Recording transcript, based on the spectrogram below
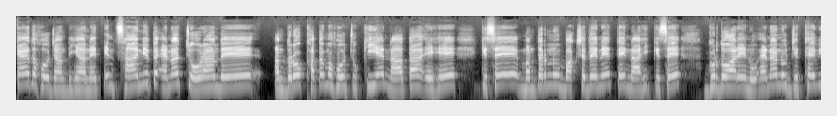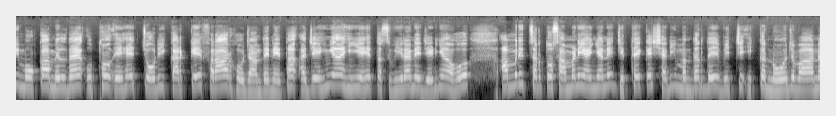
ਕੈਦ ਹੋ ਜਾਂਦੀਆਂ ਨੇ। ਇਨਸਾਨੀਅਤ ਇਹਨਾਂ ਚੋਰਾਂ ਦੇ ਅੰਦਰੋਂ ਖਤਮ ਹੋ ਚੁੱਕੀ ਹੈ, ਨਾ ਤਾਂ ਇਹ ਕਿਸੇ ਮੰਦਰ ਨੂੰ ਬਖਸ਼ਦੇ ਨੇ ਤੇ ਨਾ ਹੀ ਕਿਸੇ ਗੁਰਦੁਆਰੇ ਨੂੰ। ਇਹਨਾਂ ਨੂੰ ਜਿੱਥੇ ਵੀ ਮੌਕਾ ਮਿਲਦਾ ਹੈ, ਉੱਥੋਂ ਇਹ ਚੋਰੀ ਕਰਕੇ ਫਰਾਰ ਹੋ ਜਾਂਦੇ ਨੇ। ਤਾਂ ਅਜਿਹੀਆਂ ਹੀ ਇਹ ਤਸਵੀਰਾਂ ਨੇ ਜਿਹੜੀਆਂ ਉਹ ਅੰਮ੍ਰਿਤਸਰ ਤੋਂ ਸਾਹਮਣੇ ਆਈਆਂ ਨੇ, ਜਿੱਥੇ ਕਿ ਸ਼ਨੀ ਮੰਦਰ ਦੇ ਵਿੱਚ ਇੱਕ ਨੌਜਵਾਨ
